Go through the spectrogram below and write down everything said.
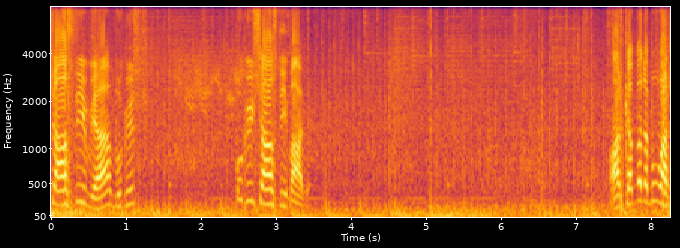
şanslıyım ya bugün. Bugün şanslıyım abi. Arkamda da bu var.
